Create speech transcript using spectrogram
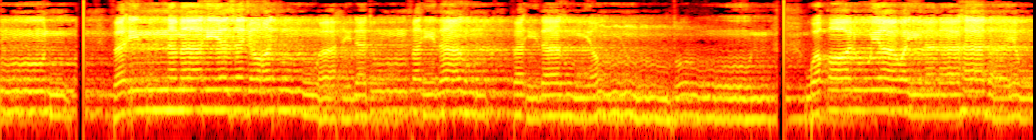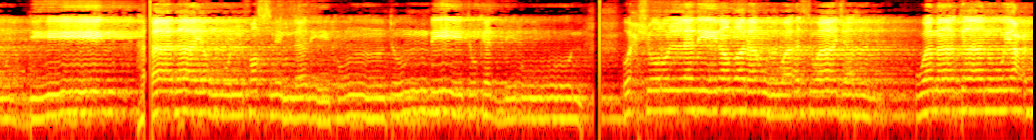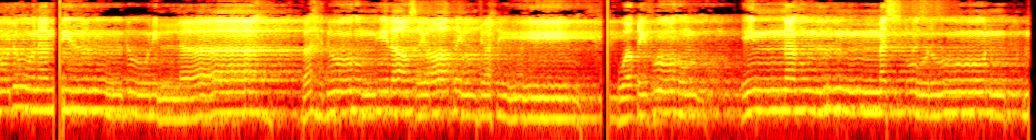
فإنما هي زجرة واحدة فإذا هم, فإذا هم ينظرون. وقالوا يا ويلنا هذا يوم الدين. هذا يوم الفصل الذي كنتم به تكذبون. احشروا الذين ظلموا وأزواجهم وما كانوا يعبدون من صراط الجحيم. وقفوهم إنهم مسؤولون.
